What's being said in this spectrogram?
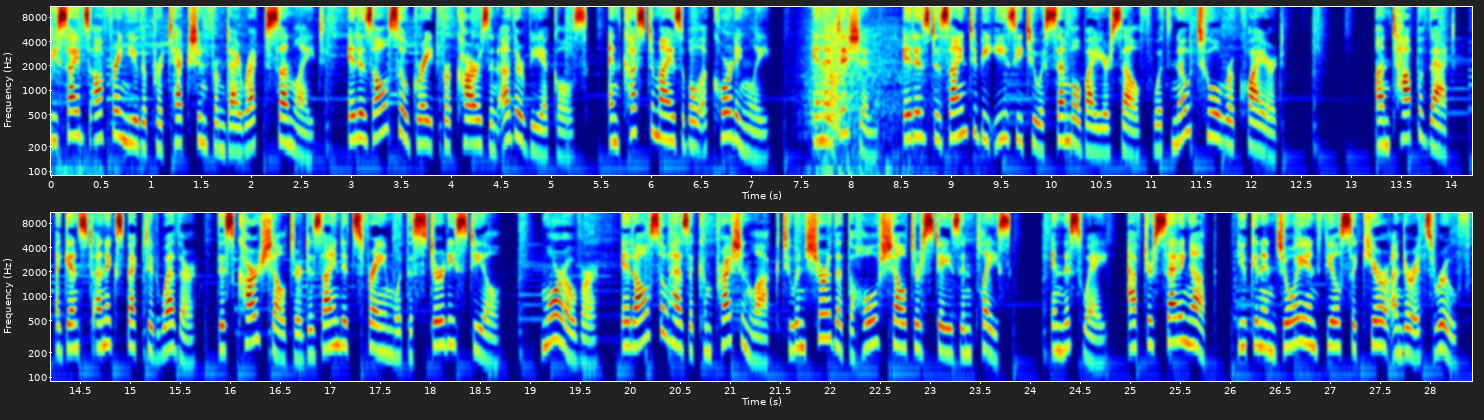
Besides offering you the protection from direct sunlight, it is also great for cars and other vehicles, and customizable accordingly, in addition, it is designed to be easy to assemble by yourself with no tool required. On top of that, against unexpected weather, this car shelter designed its frame with a sturdy steel. Moreover, it also has a compression lock to ensure that the whole shelter stays in place. In this way, after setting up, you can enjoy and feel secure under its roof.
